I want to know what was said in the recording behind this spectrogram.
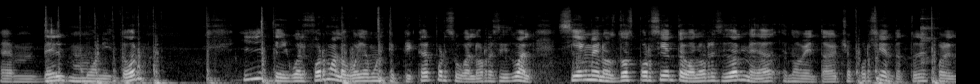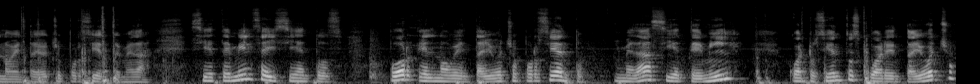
em, del monitor y de igual forma lo voy a multiplicar por su valor residual. 100 menos 2% de valor residual me da 98% entonces por el 98% me da 7600 por el 98% y me da 7448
